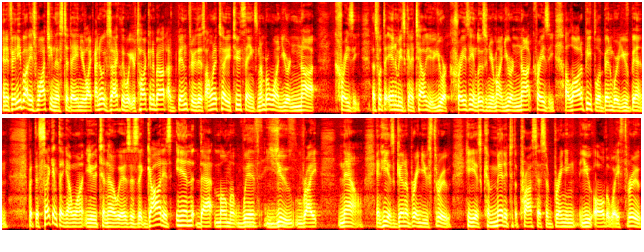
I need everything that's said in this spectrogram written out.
And if anybody's watching this today and you're like, I know exactly what you're talking about, I've been through this. I want to tell you two things. Number one, you are not crazy. That's what the enemy's going to tell you. You are crazy and losing your mind. You are not crazy. A lot of people have been where you've been. But the second thing I want you to know is, is that God is in that moment with you right now, and He is going to bring you through. He is committed to the process of bringing you all the way through.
